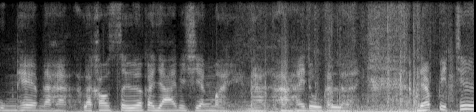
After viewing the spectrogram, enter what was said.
กรุงเทพนะฮะ แล้วเขาซื้อก็ย้ายไปเชียงใหม่นะอะให้ดูกันเลย เดี๋ยวปิดชื่อ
